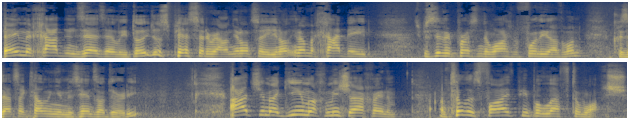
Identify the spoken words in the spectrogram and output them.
You just pass it around. You don't say you don't you don't mechabed specific person to wash before the other one because that's like telling him his hands are dirty. Until there's five people left to wash.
